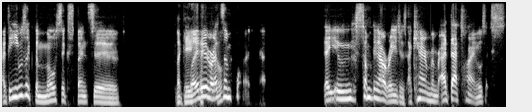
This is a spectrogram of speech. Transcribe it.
I think he was like the most expensive Like player at some point. Uh, It was something outrageous. I can't remember at that time. It was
